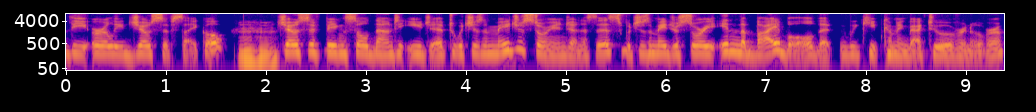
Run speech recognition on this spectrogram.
the early Joseph cycle. Mhm. Joseph being sold down to Egypt, which is a major story in Genesis, which is a major story in the Bible that we keep coming back to over and over.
